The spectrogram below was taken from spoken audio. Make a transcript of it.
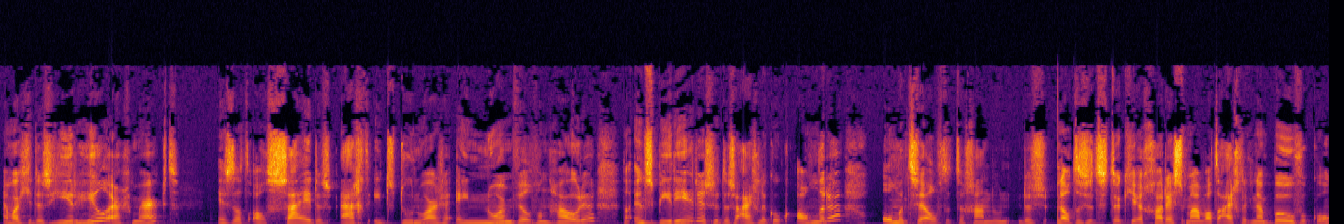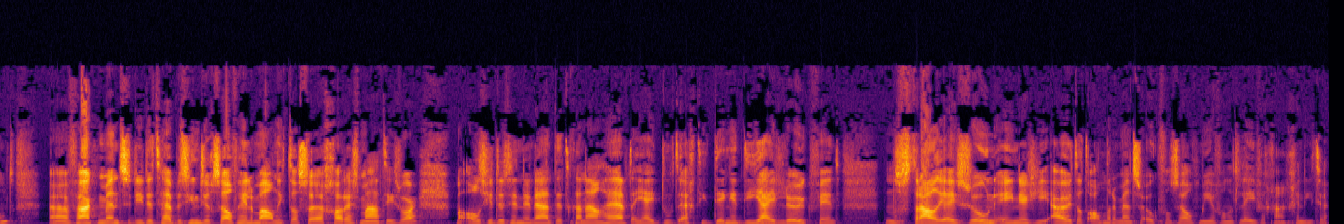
En wat je dus hier heel erg merkt, is dat als zij dus echt iets doen waar ze enorm veel van houden, dan inspireren ze dus eigenlijk ook anderen om hetzelfde te gaan doen. Dus dat is het stukje charisma wat eigenlijk naar boven komt. Uh, vaak mensen die dit hebben zien zichzelf helemaal niet als uh, charismatisch hoor. Maar als je dus inderdaad dit kanaal hebt en jij doet echt die dingen die jij leuk vindt, dan straal jij zo'n energie uit dat andere mensen ook vanzelf meer van het leven gaan genieten.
